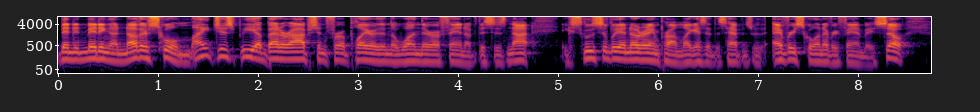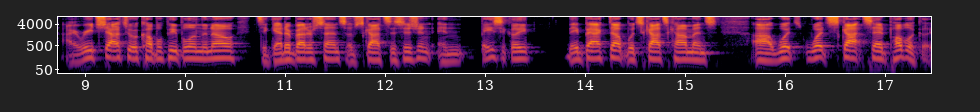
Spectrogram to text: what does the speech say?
than admitting another school might just be a better option for a player than the one they're a fan of. This is not exclusively a Notre Dame problem. Like I said, this happens with every school and every fan base. So I reached out to a couple people in the know to get a better sense of Scott's decision, and basically they backed up with Scott's comments, uh, what what Scott said publicly.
